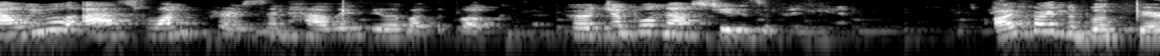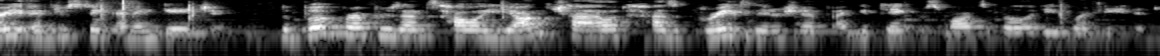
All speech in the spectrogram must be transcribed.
Now we will ask one person how they feel about the book. Herjup will now state his opinion. I find the book very interesting and engaging. The book represents how a young child has great leadership and can take responsibility when needed.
